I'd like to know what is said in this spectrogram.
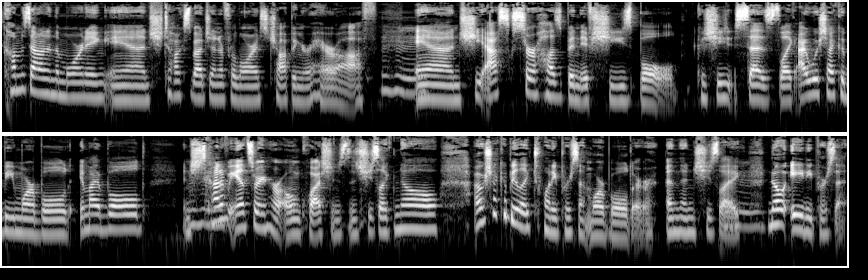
comes down in the morning and she talks about Jennifer Lawrence chopping her hair off. Mm-hmm. And she asks her husband if she's bold because she says, like, I wish I could be more bold. Am I bold? And she's kind of Mm-hmm. answering her own questions. And she's like, No, I wish I could be like 20% more bolder. And then she's like, Mm-hmm. No, 80%.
